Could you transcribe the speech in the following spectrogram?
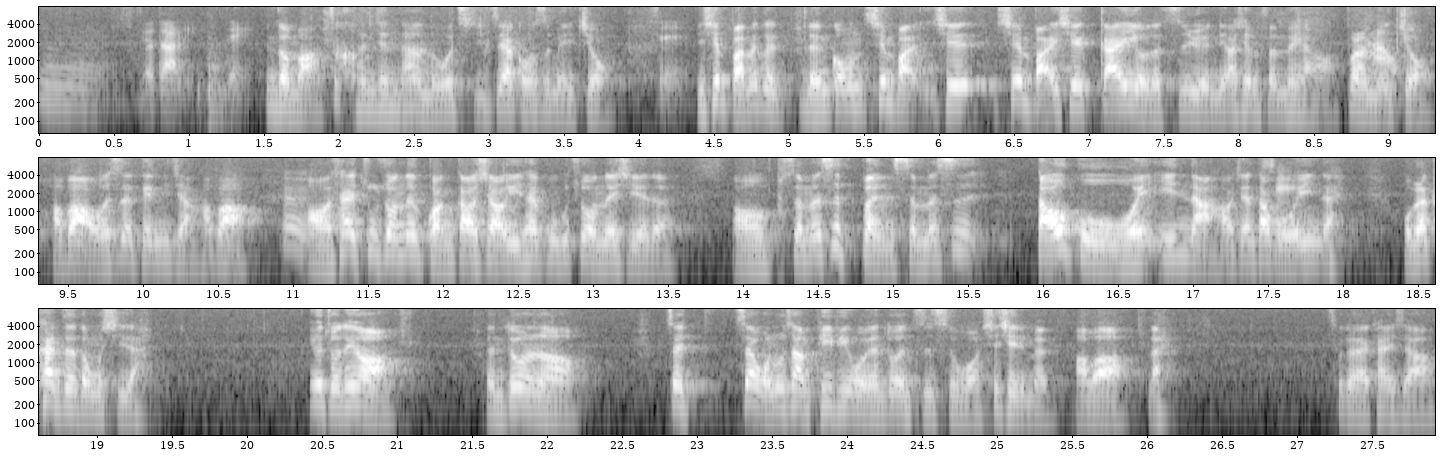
嗯，有道理。对，你懂吗？这个很简单的逻辑，这家公司没救。你先把那个人工，先把一些，先把一些该有的资源，你要先分配好，不然没救，好不好？我是跟你讲，好不好？嗯。哦，太注重那个广告效益，太注重那些的。哦，什么是本？什么是导果为因呐？好，讲导果为因来，我们来看这东西啊。因为昨天哦，很多人哦，在在网络上批评我，很多人支持我，谢谢你们，好不好？来。这个来看一下啊，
